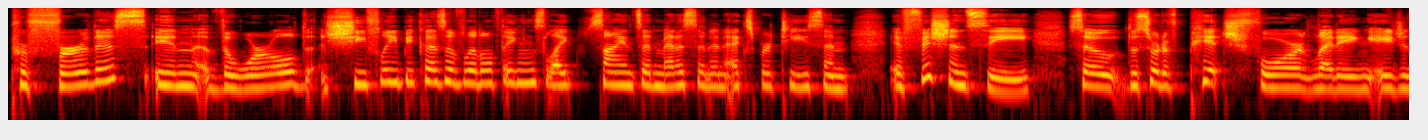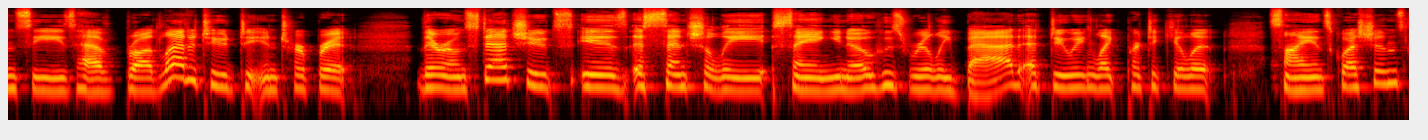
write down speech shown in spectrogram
prefer this in the world chiefly because of little things like science and medicine and expertise and efficiency. So the sort of pitch for letting agencies have broad latitude to interpret their own statutes is essentially saying, you know, who's really bad at doing like particulate science questions?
